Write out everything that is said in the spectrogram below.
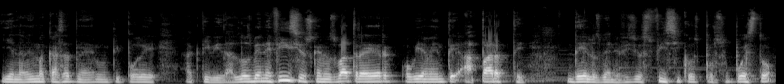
y en la misma casa tener un tipo de actividad. Los beneficios que nos va a traer, obviamente, aparte de los beneficios físicos, por supuesto,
